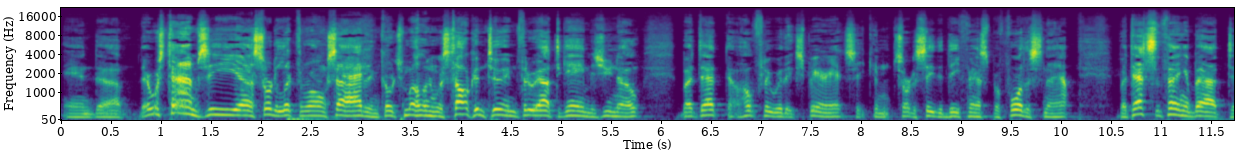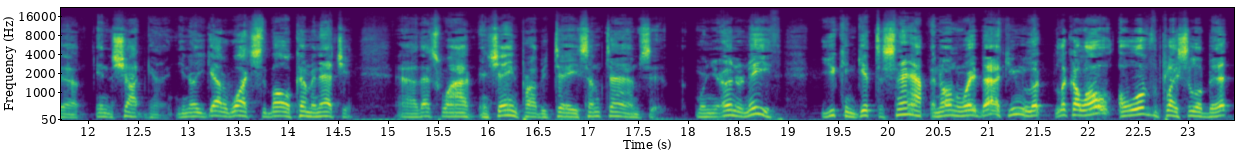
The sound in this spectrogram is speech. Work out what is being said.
and uh, there was times he uh, sort of looked the wrong side, and Coach Mullen was talking to him throughout the game, as you know. But that, hopefully, with experience, he can sort of see the defense before the snap. But that's the thing about uh, in the shotgun. You know, you got to watch the ball coming at you. Uh, that's why, and Shane probably tell you sometimes uh, when you're underneath, you can get the snap, and on the way back, you can look look all, all over the place a little bit.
